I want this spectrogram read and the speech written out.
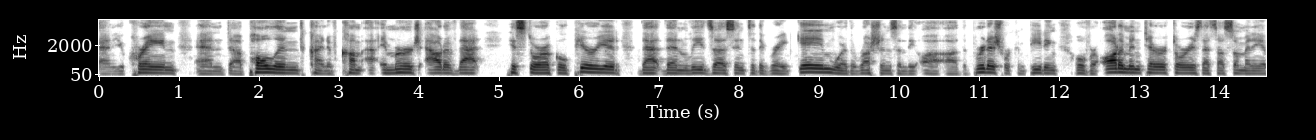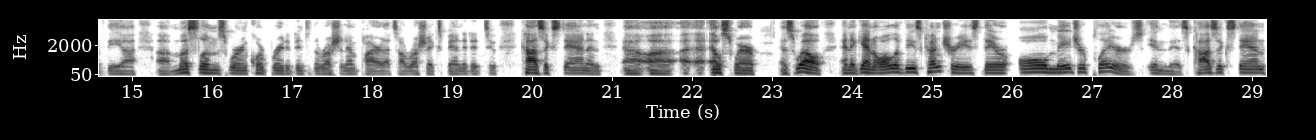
and ukraine and uh, poland kind of come uh, emerge out of that historical period that then leads us into the Great Game, where the Russians and the uh, uh, the British were competing over Ottoman territories. That's how so many of the uh, uh Muslims were incorporated into the Russian Empire. That's how Russia expanded into Kazakhstan and uh, uh, elsewhere as well. And again, all of these countries, they're all major players in this. Kazakhstan,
